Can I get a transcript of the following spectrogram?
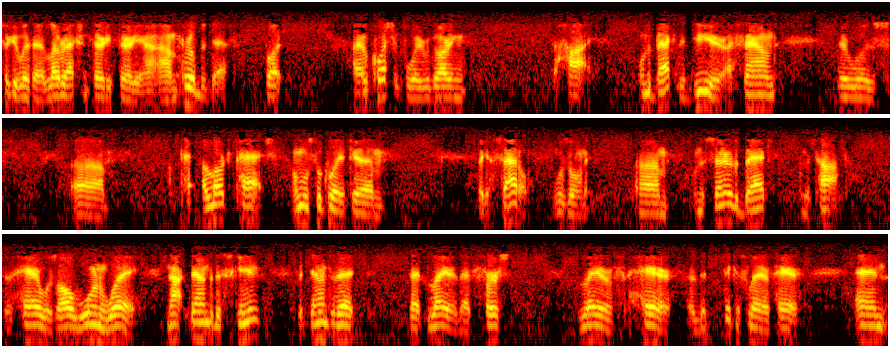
took it with a lever action 30-30. I, I'm thrilled to death, but I have a question for you regarding the hide. On the back of the deer, I found there was uh, a, a large patch, almost looked like um, like a saddle was on it. Um, on the center of the back, on the top, the hair was all worn away, not down to the skin, but down to that that layer, that first layer of hair, the thickest layer of hair. And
